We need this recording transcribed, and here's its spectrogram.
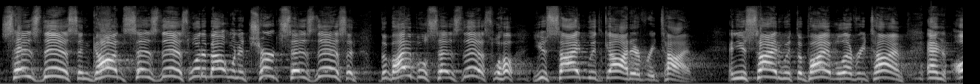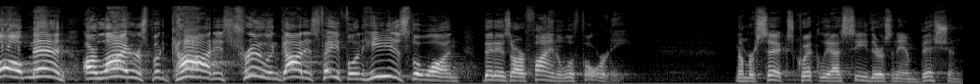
says this and God says this? What about when a church says this and the Bible says this? Well, you side with God every time. And you side with the Bible every time. And all men are liars, but God is true and God is faithful, and He is the one that is our final authority. Number six, quickly, I see there's an ambition.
